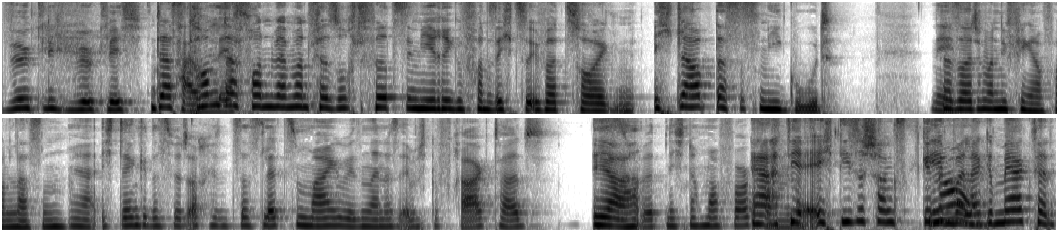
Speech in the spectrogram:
wirklich, wirklich Das peinlich. kommt davon, wenn man versucht, 14-Jährige von sich zu überzeugen. Ich glaube, das ist nie gut. Nee. Da sollte man die Finger von lassen. Ja, ich denke, das wird auch jetzt das letzte Mal gewesen sein, dass er mich gefragt hat. Das Ja. wird nicht nochmal vorkommen. Er hat dir echt diese Chance gegeben, Genau. weil er gemerkt hat,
